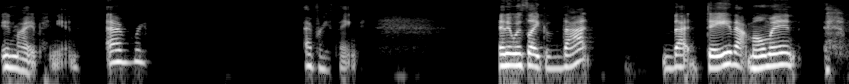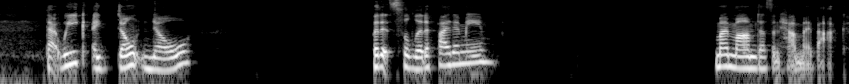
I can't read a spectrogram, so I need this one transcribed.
in my opinion. Every everything. And it was like that that day, that moment, that week, I don't know, but it solidified in me. My mom doesn't have my back.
